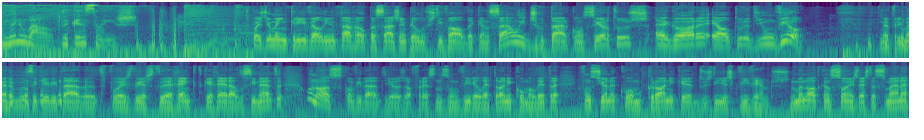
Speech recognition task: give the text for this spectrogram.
Manual de Canções. Depois de uma incrível e notável passagem pelo Festival da Canção e de esgotar concertos, agora é a altura de um virou. Na primeira música editada depois deste arranque de carreira alucinante, o nosso convidado de hoje oferece-nos um viro eletrónico com uma letra que funciona como crónica dos dias que vivemos. No Manual de Canções desta semana,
